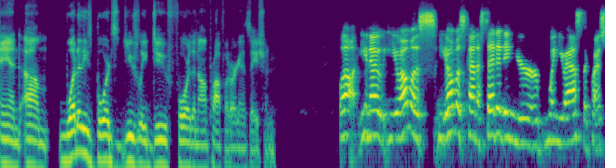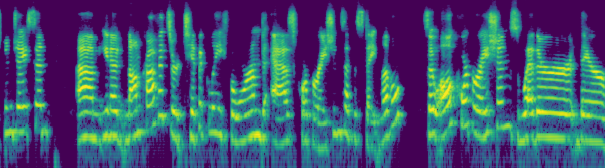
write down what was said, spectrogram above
and um, what do these boards usually do for the nonprofit organization? Well, you know, you almost you almost kind of said it in your when you asked the question, Jason. Um, you know, nonprofits are typically formed as corporations at the state level. So all corporations, whether they're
